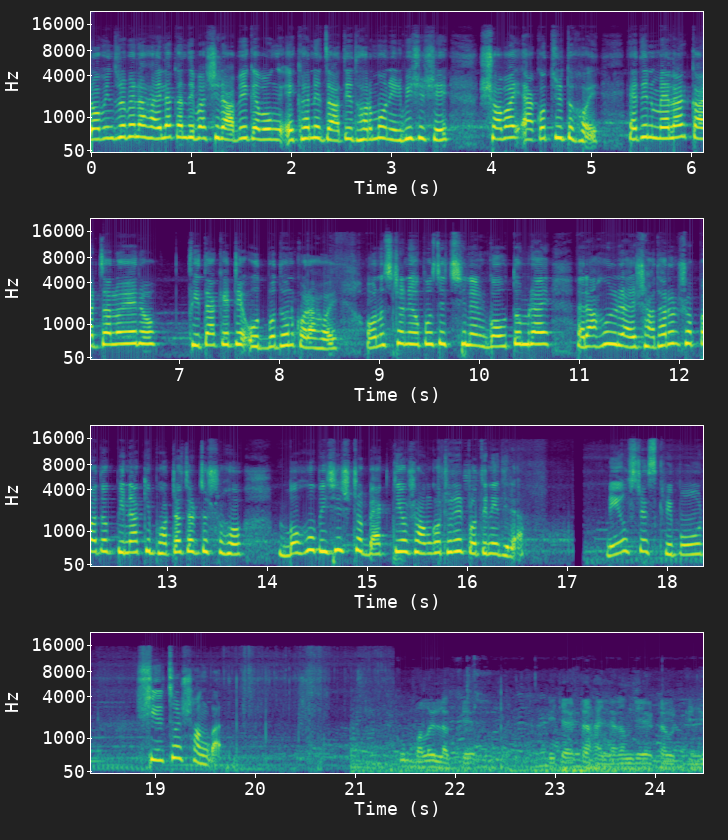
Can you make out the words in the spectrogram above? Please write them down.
রবীন্দ্র মেলা হাইলাকান্দিবাসীর আবেগ এবং এখানে জাতি ধর্ম নির্বিশেষে সবাই একত্রিত হয়। এদিন মেলার কার্যালয়েরও ফিতা কেটে উদ্বোধন করা হয়। অনুষ্ঠানে উপস্থিত ছিলেন গৌতম রায়, রাহুল রায়, সাধারণ সম্পাদক পিনাকি ভট্টাচার্য সহ বহু বিশিষ্ট ব্যক্তি ও সংগঠনের প্রতিনিধিরা। নিউজ ডেস্ক রিপোর্ট, শিলচর সংবাদ। খুব ভালোই লাগছে। এটা একটা হাইলাকান্দির একটা ঐতিহ্য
